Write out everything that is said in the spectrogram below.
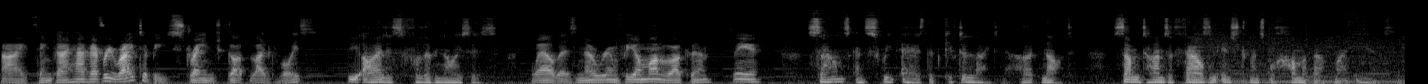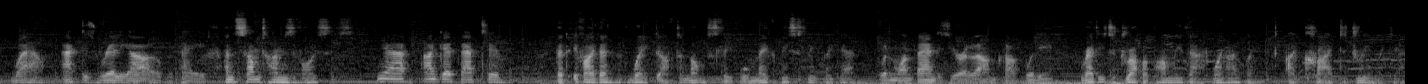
I think I have every right to be, strange godlike voice. The isle is full of noises, Well, there's no room for your monologue then. See you. sounds and sweet airs that give delight and hurt not. Sometimes a thousand instruments will hum about my ears, Wow, actors really are overpaid. and sometimes voices, Yeah, I get that too. that if I then had waked after long sleep will make me sleep again. Wouldn't want that as your alarm clock, would you? Ready to drop upon me that, when I waked, I cried to dream again.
